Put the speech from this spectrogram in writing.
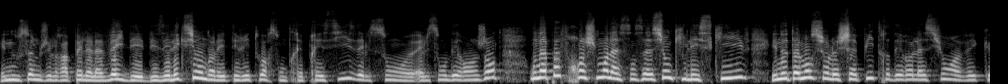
et nous sommes, je le rappelle, à la veille des, élections dans les territoires, sont très précises, elles sont, elles sont dérangeantes. On n'a pas franchement la sensation qu'il esquive, et notamment sur le chapitre des relations avec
